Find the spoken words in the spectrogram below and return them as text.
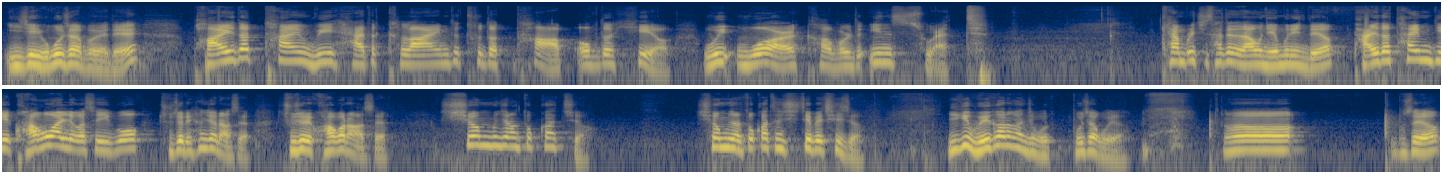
이제 요걸 잘 보여야 돼. By the time we had climbed to the top of the hill, we were covered in sweat. 캠브리지 사전에 나온 예문인데요. by the time 뒤에 과거 완료가 쓰이고 주절에 현재 나왔어요. 주절에 과거 나왔어요. 시험 문제랑 똑같죠. 시험 문제랑 똑같은 시제 배치죠. 이게 왜 가능한지 보자고요. 어, 보세요.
